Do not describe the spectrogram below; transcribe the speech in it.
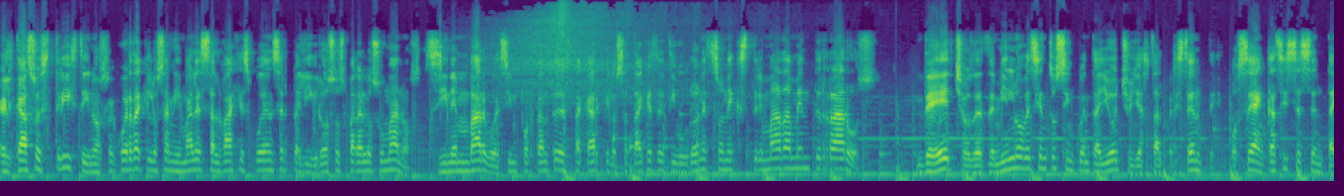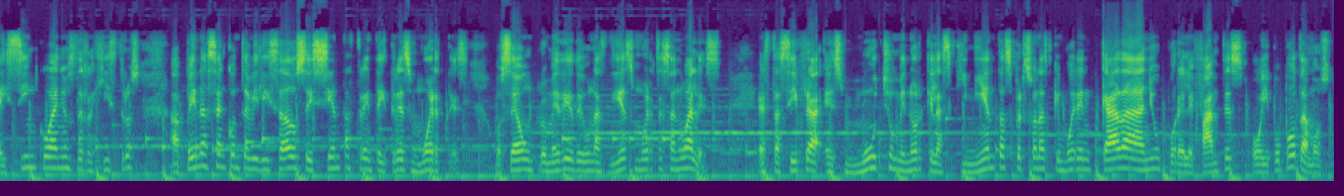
El caso es triste y nos recuerda que los animales salvajes pueden ser peligrosos para los humanos. Sin embargo, es importante destacar que los ataques de tiburones son extremadamente raros. De hecho, desde 1958 y hasta el presente, o sea, en casi 65 años de registros, apenas se han contabilizado 633 muertes, o sea, un promedio de unas 10 muertes anuales. Esta cifra es mucho menor que las 500 personas que mueren cada año por elefantes o hipopótamos,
